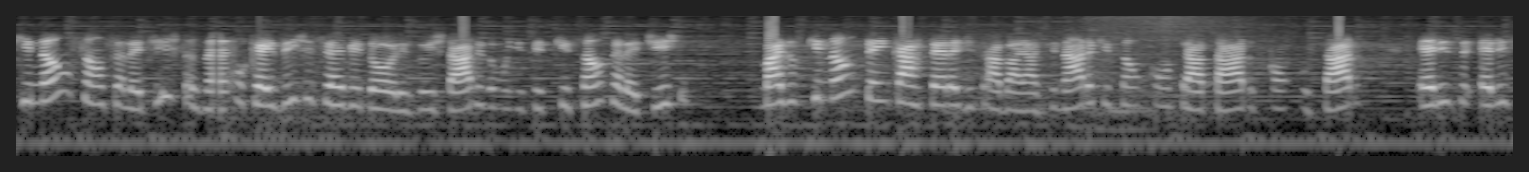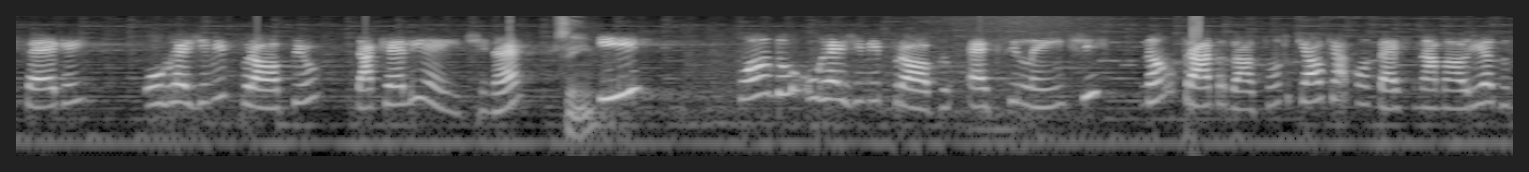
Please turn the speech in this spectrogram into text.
que não são seletistas, né? Porque existem servidores do estado e do município que são seletistas, mas os que não têm carteira de trabalho assinada, que são contratados, concursados, eles, eles seguem o regime próprio daquele ente, né? Sim. E quando o regime próprio é silente, não trata do assunto, que é o que acontece na maioria dos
